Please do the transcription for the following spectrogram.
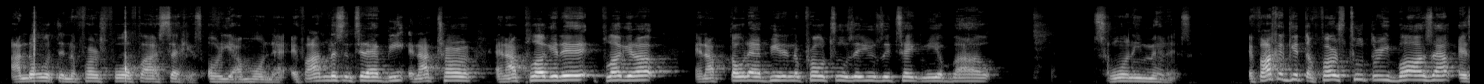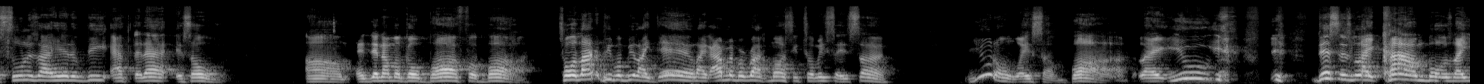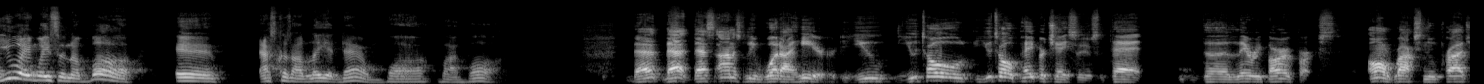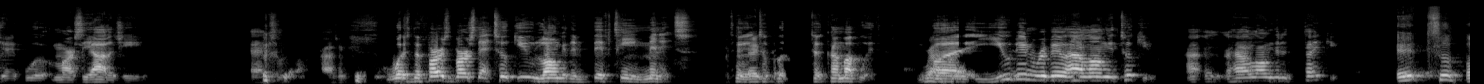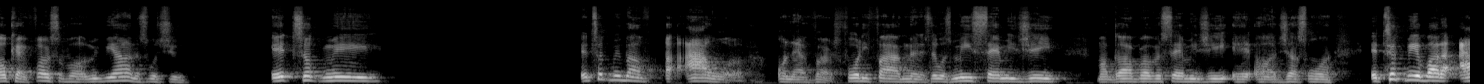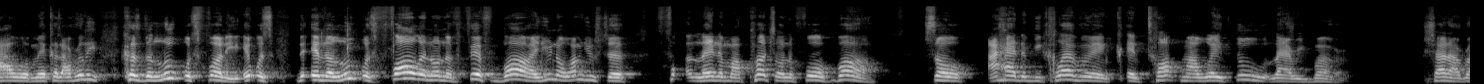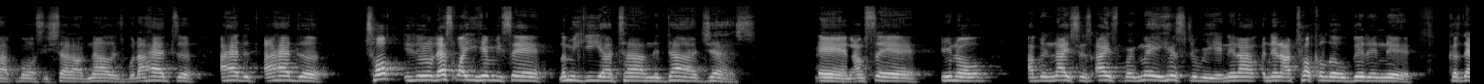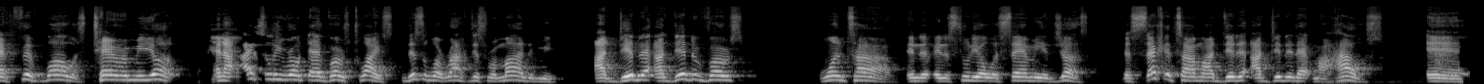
I know within the first four or five seconds, oh yeah, I'm on that. If I listen to that beat and I turn and I plug it in, plug it up, and I throw that beat in the Pro Tools, it usually take me about 20 minutes. If I could get the first two, three bars out as soon as I hear the beat, after that, it's over. Um, and then I'm gonna go bar for bar. So a lot of people be like, damn, like I remember Roc Marci told me, say, son, you don't waste a bar. Like you, this is like combos. Like you ain't wasting a bar, and that's because I lay it down bar by bar. That that that's honestly what I hear. You you told you told Paper Chasers that the Larry Bird verse on Roc's new project with Marciology, actually project, was the first verse that took you longer than 15 minutes to, to put to come up with. Right. But you didn't reveal how long it took you. How, how long did it take you? It took okay. First of all, let me be honest with you. It took me. It took me about an hour on that verse, forty-five minutes. It was me, Sammy G, my god brother Sammy G, and uh, Just One. It took me about an hour, man, because I really because the loop was funny. It was the, and the loop was falling on the fifth bar, and you know I'm used to landing my punch on the fourth bar. So I had to be clever and, and talk my way through Larry Bird. Shout out Roc Marci, shout out Knowledge. But I had to, I had to, I had to talk. You know, that's why you hear me saying, "Let me give y'all time to digest." And I'm saying, you know, I've been nice since Iceberg made history, and then I and then I talk a little bit in there because that fifth ball was tearing me up. And I actually wrote that verse twice. This is what Rock just reminded me. I did that. I did the verse one time in the in the studio with Sammy and Just. The second time I did it, I did it at my house, and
